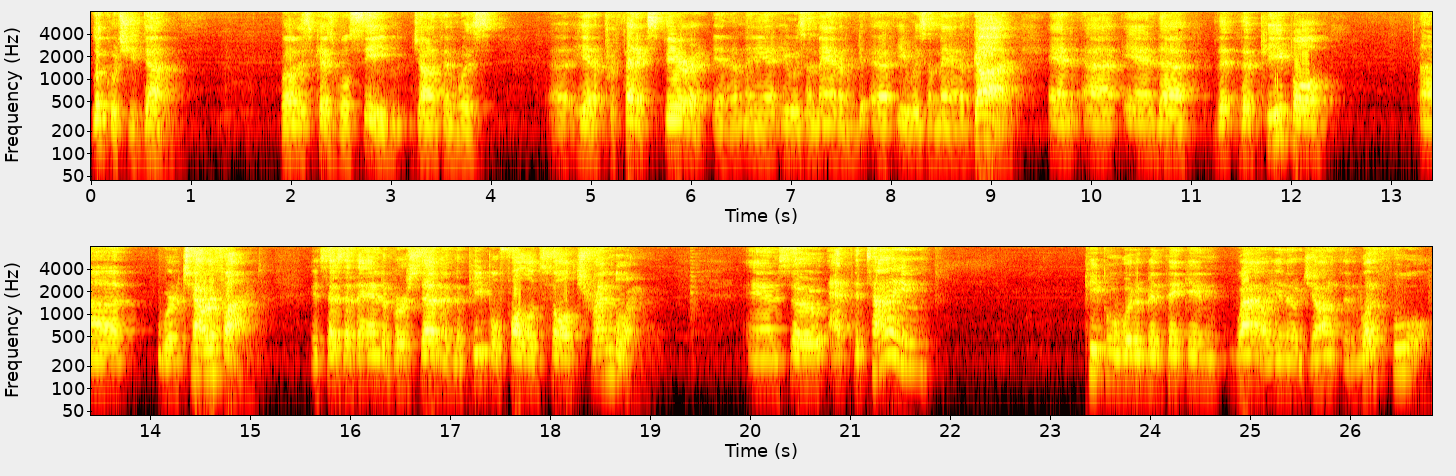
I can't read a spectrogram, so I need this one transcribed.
Look what you've done. Well, it's because we'll see. Jonathan was, uh, he had a prophetic spirit in him, and he, he was a man of, uh, he was a man of God, and uh, and uh, the the people uh, were terrified. It says at the end of verse seven, the people followed Saul trembling, and so at the time, people would have been thinking, wow, you know, Jonathan, what a fool.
